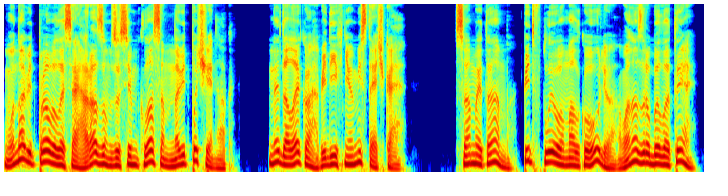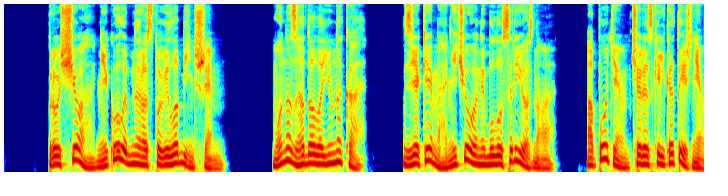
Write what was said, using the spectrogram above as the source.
вона відправилася разом з усім класом на відпочинок недалеко від їхнього містечка. Саме там, під впливом алкоголю, вона зробила те, про що ніколи б не розповіла б іншим. Вона згадала юнака, з яким нічого не було серйозного, а потім, через кілька тижнів,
